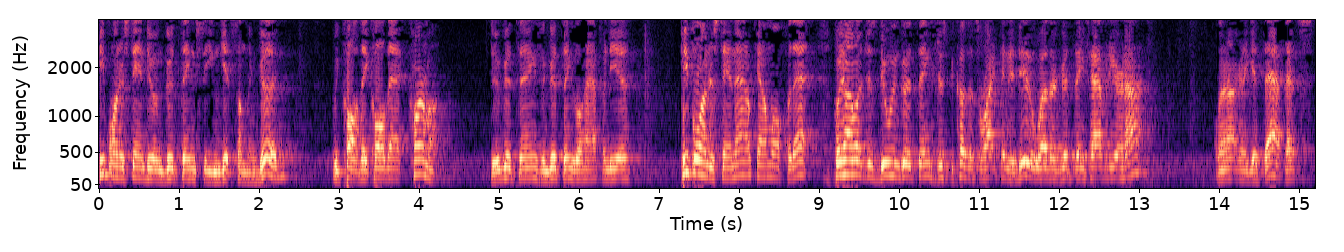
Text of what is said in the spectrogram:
People understand doing good things so you can get something good. We call they call that karma. Do good things and good things will happen to you. People understand that. Okay, I'm all for that. But how about just doing good things just because it's the right thing to do, whether good things happen to you or not? Well, they're not going to get that. That's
